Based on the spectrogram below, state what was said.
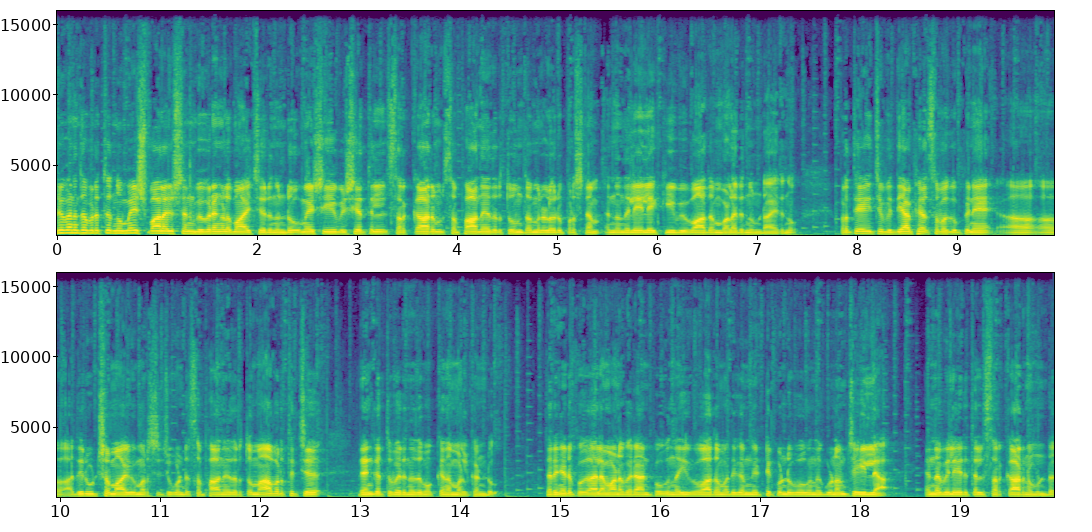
തിരുവനന്തപുരത്ത് ഉമേഷ് ബാലകൃഷ്ണൻ വിവരങ്ങളുമായി ചേരുന്നുണ്ട്. ഉമേഷ് ഈ വിഷയത്തിൽ സർക്കാരും സഭാ നേതൃത്വവും തമ്മിലുള്ള ഒരു പ്രശ്നം എന്ന നിലയിലേക്ക് ഈ വിവാദം വളരുന്നുണ്ടായിരുന്നു. പ്രത്യേകിച്ച് വിദ്യാഭ്യാസ വകുപ്പിനെ അതിരൂക്ഷമായി വിമർശിച്ചുകൊണ്ട് സഭാ നേതൃത്വം ആവർത്തിച്ച് രംഗത്ത് വരുന്നതുമൊക്കെ നമ്മൾ കണ്ടു. തെരഞ്ഞെടുപ്പ് കാലമാണ് വരാൻ പോകുന്നത്. ഈ വിവാദം അധികം നീട്ടിക്കൊണ്ടുപോകുന്ന ഗുണം ചെയ്യില്ല എന്ന വിലയിരുത്തൽ സർക്കാരിനുമുണ്ട്.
